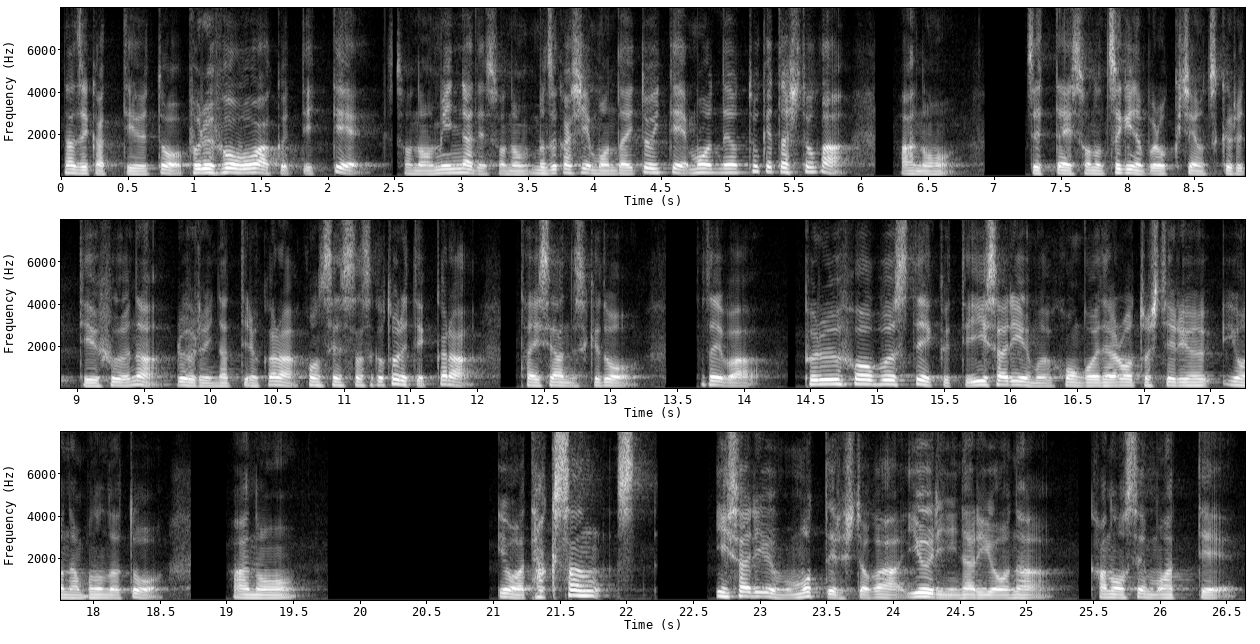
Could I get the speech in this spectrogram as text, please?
なぜかっていうと、プルーフ・オブ・ワークって言って、そのみんなでその難しい問題解いて、もう解けた人が、あの、絶対その次のブロックチェーンを作るっていう風なルールになってるから、コンセンサスが取れてるから体制なんですけど、例えば、プルーフ・オブ・ステークってイーサリウムが今後やろうとしてるようなものだと、あの、要はたくさんイーサリウムを持ってる人が有利になるような可能性もあって、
